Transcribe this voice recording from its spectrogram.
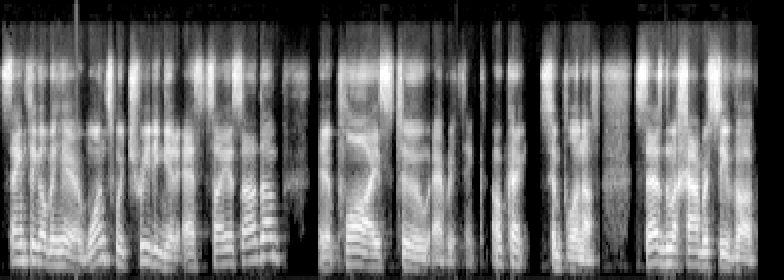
Same thing over here. Once we're treating it as tzayas adam, it applies to everything. Okay, simple enough. Says the Mechaber Sivav.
